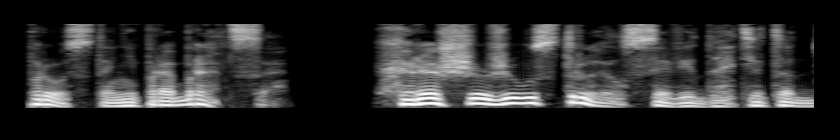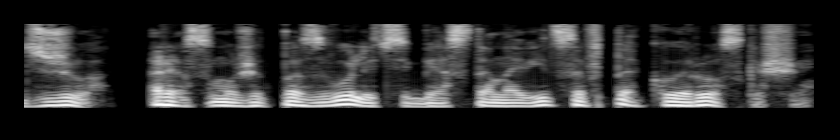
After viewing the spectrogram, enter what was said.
просто не пробраться. Хорошо же устроился, видать, этот Джо, раз может позволить себе остановиться в такой роскоши.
